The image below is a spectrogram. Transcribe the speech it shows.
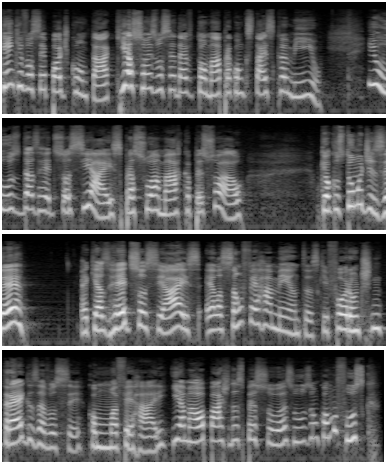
quem que você pode contar, que ações você deve tomar para conquistar esse caminho. E o uso das redes sociais para sua marca pessoal. O que eu costumo dizer é que as redes sociais elas são ferramentas que foram entregues a você como uma Ferrari e a maior parte das pessoas usam como Fusca.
